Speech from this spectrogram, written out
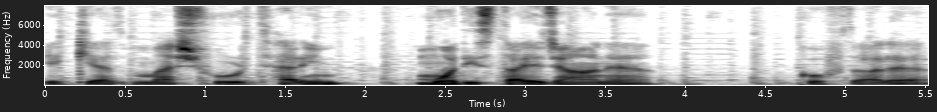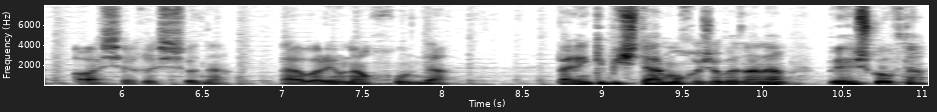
یکی از مشهورترین مدیستای جهانه. گفت آره عاشقش شدم. درباره اونم خوندم. برای اینکه بیشتر مخشو بزنم بهش گفتم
